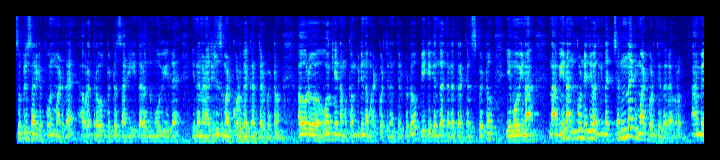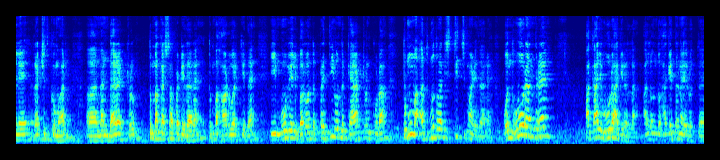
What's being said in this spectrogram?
ಸುಪ್ರೀತ್ ಸರ್ಗೆ ಫೋನ್ ಮಾಡಿದೆ. ಅವ್ರ ಹತ್ರ ಹೋಗ್ಬಿಟ್ಟು, ಸರ್, ಈ ಥರ ಒಂದು ಮೂವಿ ಇದೆ. ಇದನ್ನು ರಿಲೀಸ್ ಮಾಡಿಕೊಡ್ಬೇಕಂತ ಹೇಳ್ಬಿಟ್ಟು. ಅವರು, ಓಕೆ, ನಮ್ಮ ಕಂಪ್ನಿಯಿಂದ ಮಾಡ್ಕೊಡ್ತೀನಿ ಅಂತ ಹೇಳ್ಬಿಟ್ಟು ಬಿ ಕೆ ಗಂಗಾಧರ್ ಹತ್ರ ಕಲಿಸ್ಬಿಟ್ಟು ಈ ಮೂವಿನ ನಾವೇನು ಅಂದ್ಕೊಂಡಿದ್ದೀವಿ ಅದಕ್ಕಿಂತ ಚೆನ್ನಾಗಿ ಮಾಡ್ಕೊಡ್ತಿದ್ದಾರೆ ಅವರು. ಆಮೇಲೆ ರಕ್ಷಿತ್ ಕುಮಾರ್ ನನ್ನ ಡೈರೆಕ್ಟ್ರು ತುಂಬ ಕಷ್ಟಪಟ್ಟಿದ್ದಾರೆ, ತುಂಬ ಹಾರ್ಡ್ ವರ್ಕ್ ಇದೆ. ಈ ಮೂವಿಯಲ್ಲಿ ಬರುವಂಥ ಪ್ರತಿಯೊಂದು ಕ್ಯಾರೆಕ್ಟರ್ ಕೂಡ ತುಂಬ ಅದ್ಭುತವಾಗಿ ಸ್ಟಿಚ್ ಮಾಡಿದ್ದಾರೆ. ಒಂದು ಊರಂದ್ರೆ ಆ ಖಾಲಿ ಊರಾಗಿರಲ್ಲ ಅಲ್ಲೊಂದು ಹಗೆತನ ಇರುತ್ತೆ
